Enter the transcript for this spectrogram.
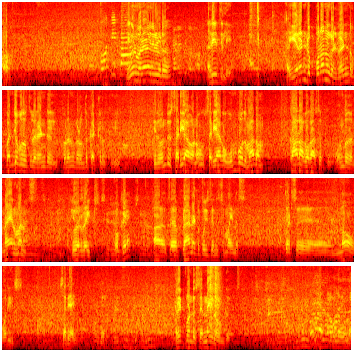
ஆ. നിങ്ങൾ മലയാളിയിലൂടെ അറിയത്തില്ലേ இரண்டு புலன்கள் ரெண்டு பஞ்சபூதத்தில் ரெண்டு புலன்கள் வந்து கட்டிருக்கு இது வந்து சரியாகணும். சரியாக ஒம்பது மாதம் கால அவகாசம் இருக்கு. ஒன்பது nine months your weight okay planet position is minus that's no worries சரியாயிடும். ஓகே ட்ரீட்மெண்ட்டு சென்னையில் உண்டு. இல்லை இல்லை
